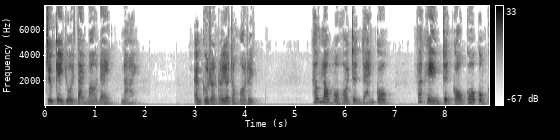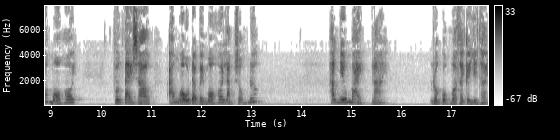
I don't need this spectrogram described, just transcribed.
Triệu kỳ duỗi tay mở đèn nói em cứ rần rỉ ở trong mơ riết hắn lau mồ hôi trên trán cô phát hiện trên cổ cô cũng có mồ hôi. Vươn tay sờ áo ngủ đều bị mồ hôi làm sũng nước. Hắn nhíu mày nói rốt cuộc mơ thấy cái gì thế?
